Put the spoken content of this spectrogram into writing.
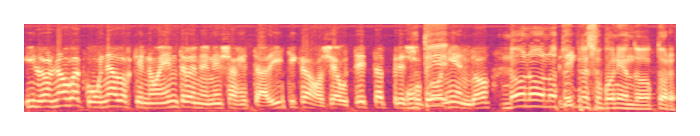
Y los no vacunados que no entran en esas estadísticas, o sea, usted está presuponiendo... Usted- no, no, no estoy de- presuponiendo, doctor.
